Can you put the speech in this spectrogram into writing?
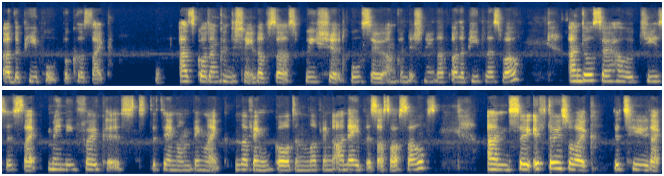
other people because like as God unconditionally loves us, we should also unconditionally love other people as well. And also how Jesus like mainly focused the thing on being like loving God and loving our neighbors as ourselves. And so if those were like the two like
